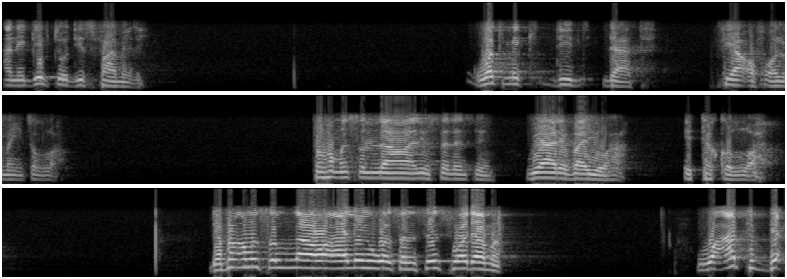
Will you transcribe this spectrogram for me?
and he gave to this family. What make did that? Fear of Almighty Allah. Prophet sallallahu alaihi wasallam said, wherever you are, ittaqullah. The Prophet sallallahu alaihi wasallam says for them, وَأَتْبِعِ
